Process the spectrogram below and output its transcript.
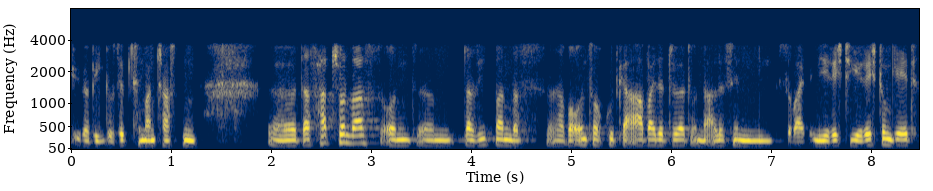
überwiegend U17 Mannschaften, äh, das hat schon was. Und ähm, da sieht man, dass bei uns auch gut gearbeitet wird und alles in soweit in die richtige Richtung geht.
